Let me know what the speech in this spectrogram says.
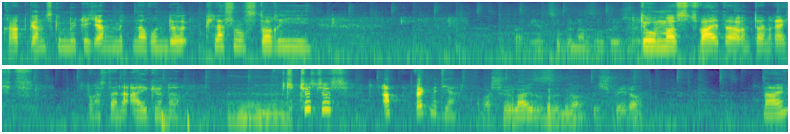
gerade ganz gemütlich an mit einer Runde Klassenstory. Bei mir zucken er so durch. Du musst weiter und dann rechts. Du hast deine eigene. Äh, Tschüss, tschüss. Ab, weg mit dir. aber schön leise sind, ne? Bis später. Nein?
